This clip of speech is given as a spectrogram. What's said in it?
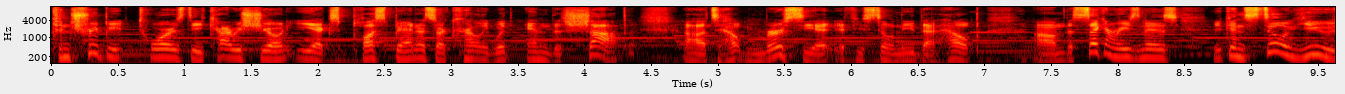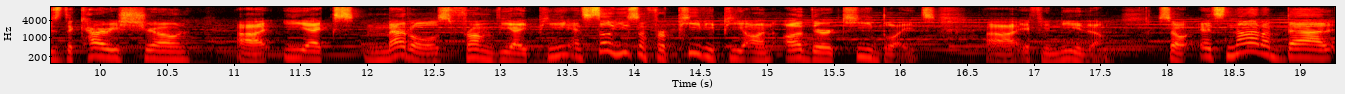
contribute towards the Kairi Xion EX Plus banners that are currently within the shop uh, to help Mercy it if you still need that help. Um, the second reason is you can still use the Kairi Xion uh, EX medals from VIP and still use them for PvP on other Keyblades uh, if you need them. So it's not a bad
